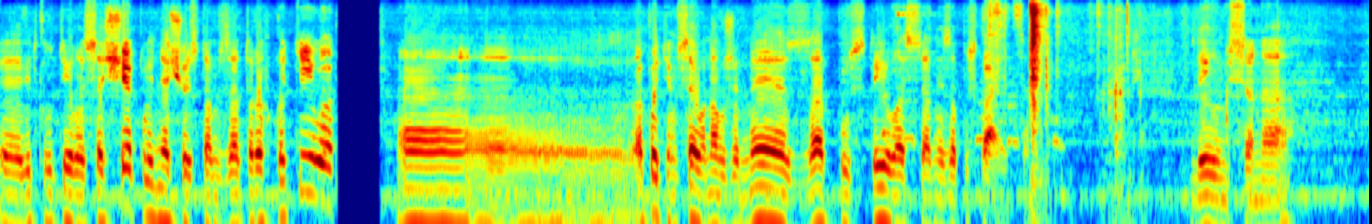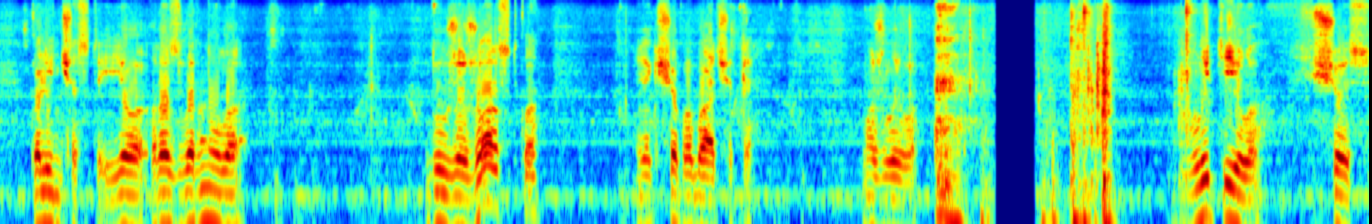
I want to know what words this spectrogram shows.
е, відкрутилося щеплення, щось там заторохкотіло, е, а потім все воно вже не запустилося, не запускається. Дивимося на колінчастий, його розвернуло дуже жорстко, якщо побачите, можливо, влетіло щось.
